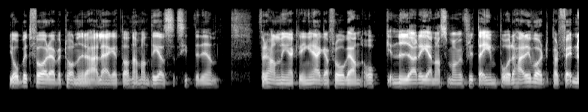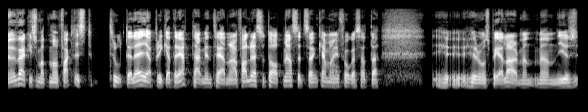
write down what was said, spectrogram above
jobbigt för Everton i det här läget. Då, när man dels sitter i en förhandlingar kring ägarfrågan och ny arena som man vill flytta in på. Det här har ju varit perfekt. Nu verkar det som att man faktiskt, trott eller ej, har prickat rätt här med en tränare. I alla fall resultatmässigt. Sen kan man ju ifrågasätta hur, hur de spelar. Men, men just,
